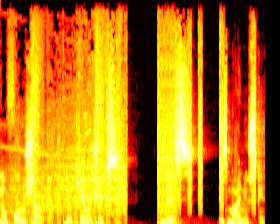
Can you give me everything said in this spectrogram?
No Photoshop, no camera tricks. This is my new Skin.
